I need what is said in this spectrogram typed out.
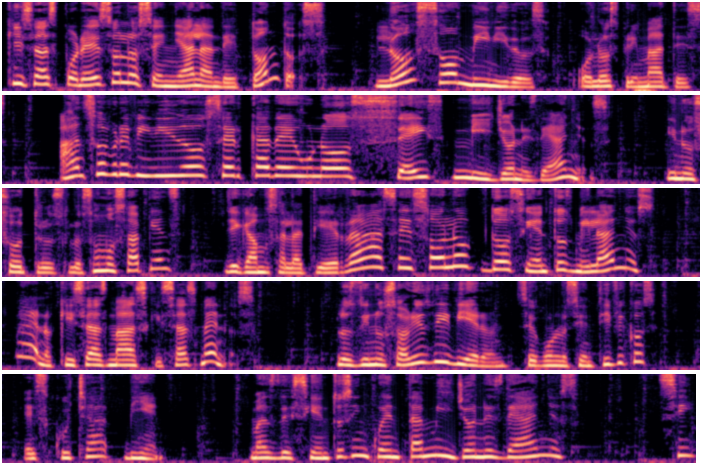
Quizás por eso los señalan de tontos. Los homínidos o los primates han sobrevivido cerca de unos 6 millones de años y nosotros, los Homo sapiens, llegamos a la Tierra hace solo 200.000 años. Bueno, quizás más, quizás menos. Los dinosaurios vivieron, según los científicos, escucha bien, más de 150 millones de años. Sí,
